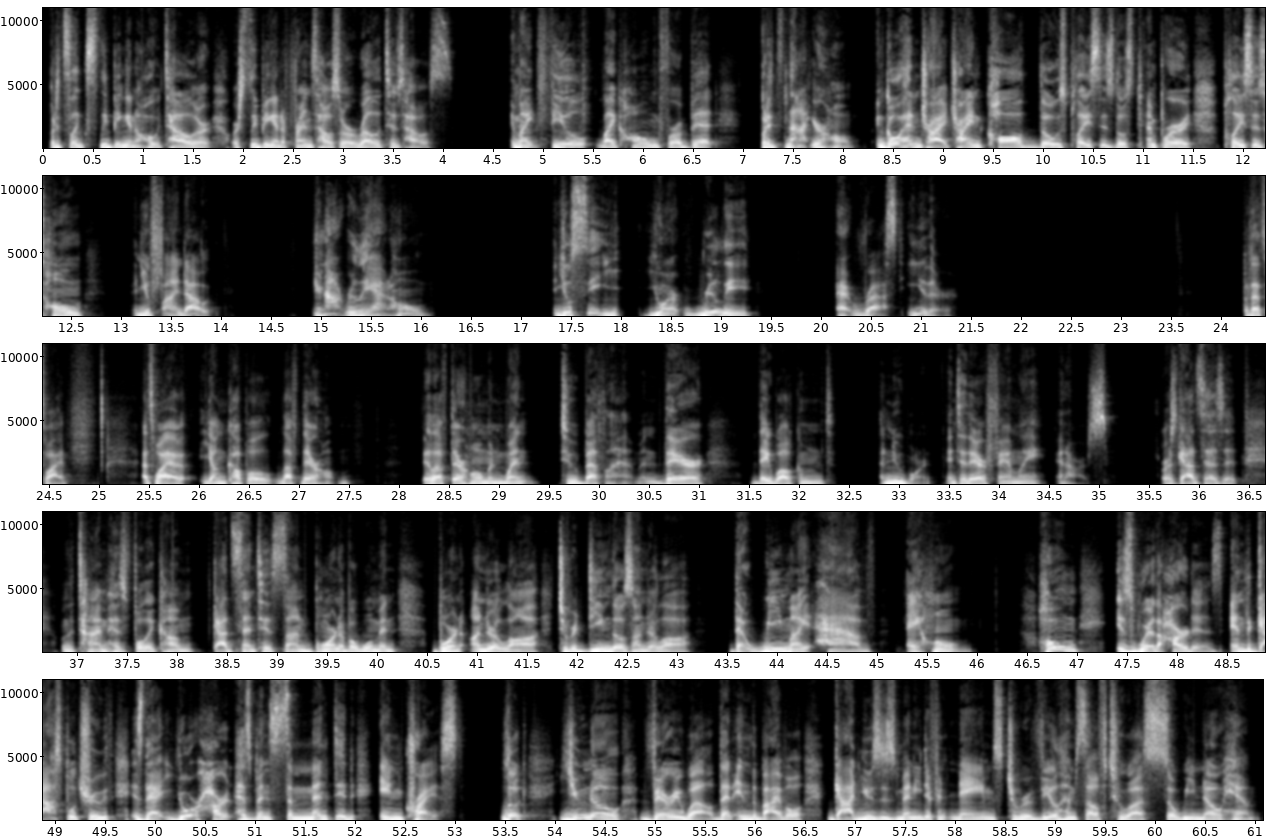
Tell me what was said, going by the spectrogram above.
but it's like sleeping in a hotel or, or sleeping at a friend's house or a relative's house. It might feel like home for a bit, but it's not your home. And go ahead and try. Try and call those places, those temporary places home, and you'll find out you're not really at home. And you'll see you aren't really at rest either. But that's why. That's why a young couple left their home. They left their home and went to Bethlehem. And there they welcomed a newborn into their family and ours. Or as God says it, when the time has fully come, God sent his son, born of a woman, born under law, to redeem those under law, that we might have a home. Home is where the heart is. And the gospel truth is that your heart has been cemented in Christ. Look, you know very well that in the Bible, God uses many different names to reveal himself to us so we know him.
